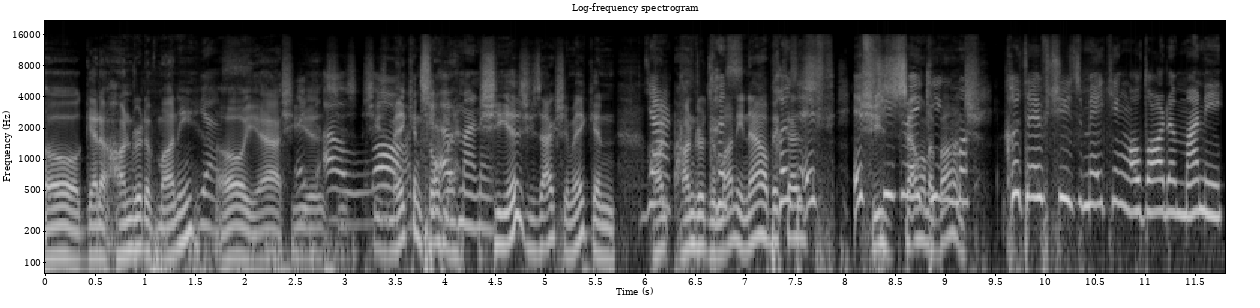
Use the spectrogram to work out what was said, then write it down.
Oh, get a hundred of money? Yes. Oh yeah, she Like is. a She's, she's lot making so of much. money. She is. She's actually making hun- hundreds of 'cause- money now 'cause because if, if she's, selling a making mo- bunch. Because if she's making a lot of money,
